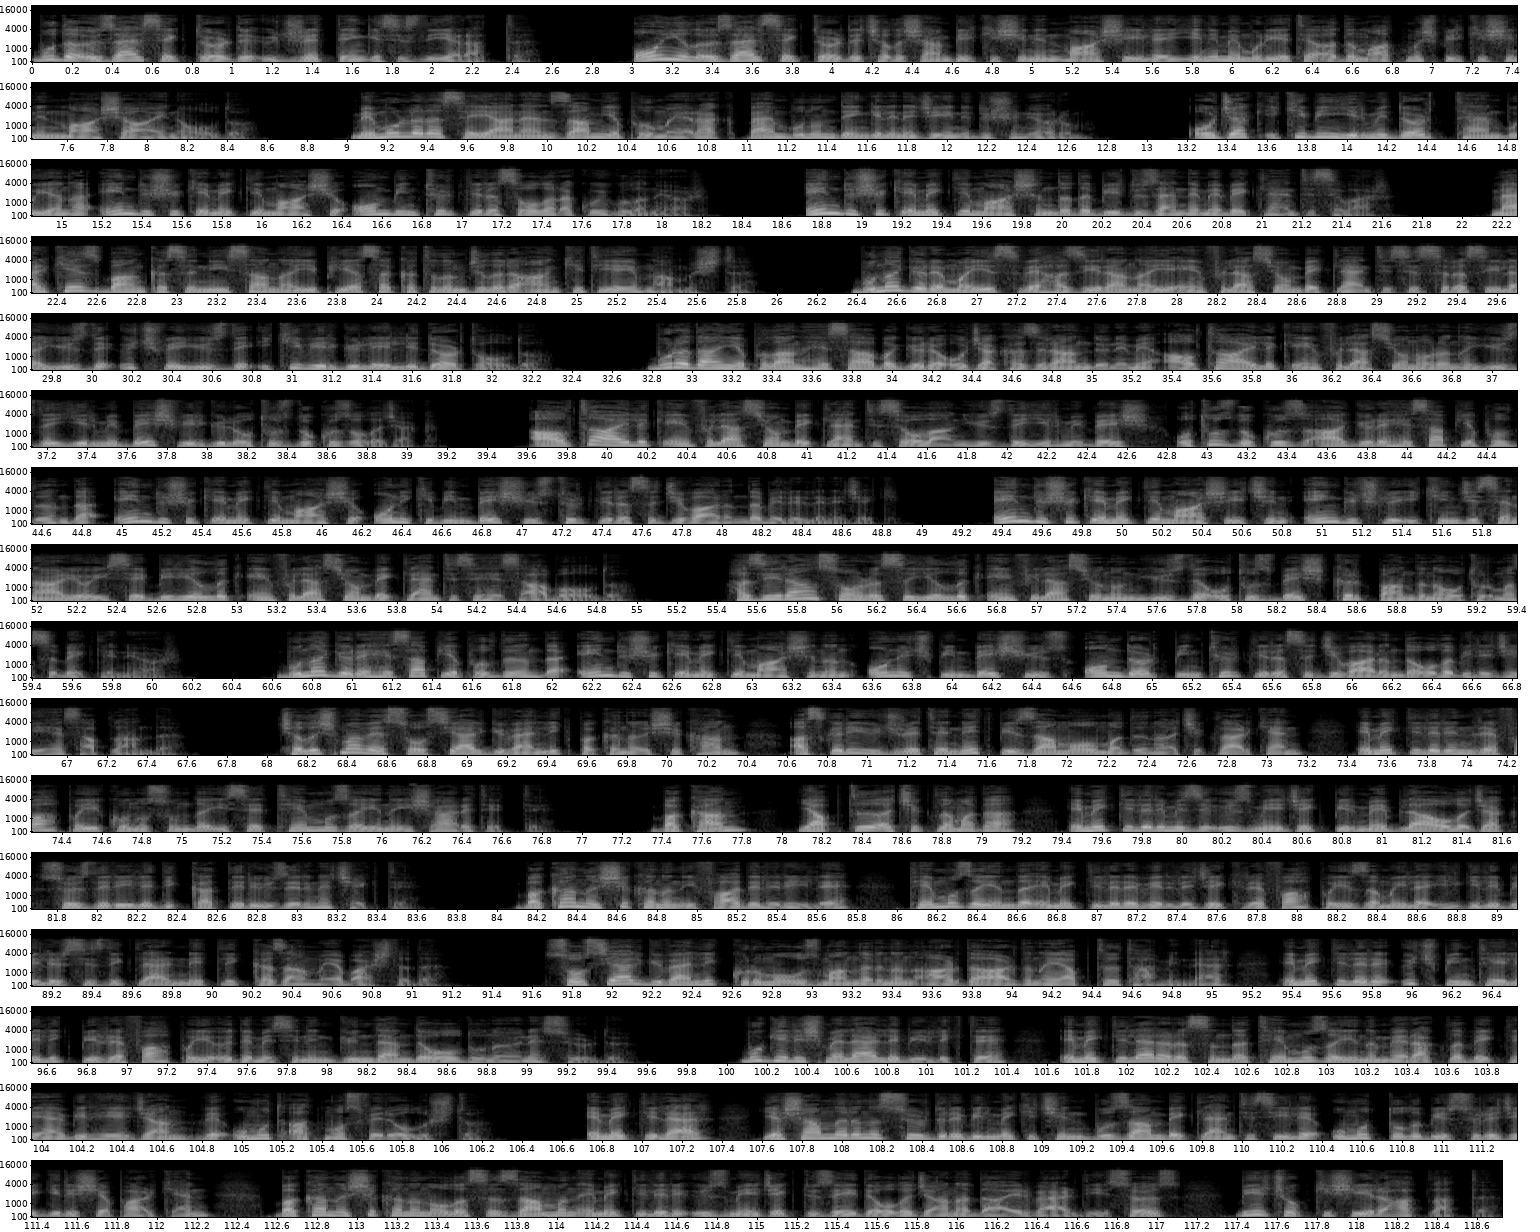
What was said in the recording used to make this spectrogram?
Bu da özel sektörde ücret dengesizliği yarattı. 10 yıl özel sektörde çalışan bir kişinin maaşı ile yeni memuriyete adım atmış bir kişinin maaşı aynı oldu. Memurlara seyyanen zam yapılmayarak ben bunun dengeleneceğini düşünüyorum. Ocak 2024'ten bu yana en düşük emekli maaşı 10 bin Türk Lirası olarak uygulanıyor. En düşük emekli maaşında da bir düzenleme beklentisi var. Merkez Bankası Nisan ayı piyasa katılımcıları anketi yayımlanmıştı. Buna göre Mayıs ve Haziran ayı enflasyon beklentisi sırasıyla %3 ve %2,54 oldu. Buradan yapılan hesaba göre Ocak-Haziran dönemi 6 aylık enflasyon oranı %25,39 olacak. 6 aylık enflasyon beklentisi olan %25-39'a göre hesap yapıldığında en düşük emekli maaşı 12.500 Türk Lirası civarında belirlenecek. En düşük emekli maaşı için en güçlü ikinci senaryo ise bir yıllık enflasyon beklentisi hesabı oldu. Haziran sonrası yıllık enflasyonun %35-40 bandına oturması bekleniyor. Buna göre hesap yapıldığında en düşük emekli maaşının 13.500-14.000 Türk Lirası civarında olabileceği hesaplandı. Çalışma ve Sosyal Güvenlik Bakanı Işıkhan, asgari ücrete net bir zam olmadığını açıklarken, emeklilerin refah payı konusunda ise Temmuz ayını işaret etti. Bakan, yaptığı açıklamada, emeklilerimizi üzmeyecek bir meblağ olacak sözleriyle dikkatleri üzerine çekti. Bakan Işıkhan'ın ifadeleriyle, Temmuz ayında emeklilere verilecek refah payı zamıyla ilgili belirsizlikler netlik kazanmaya başladı. Sosyal Güvenlik Kurumu uzmanlarının ardı ardına yaptığı tahminler, emeklilere 3000 TL'lik bir refah payı ödemesinin gündemde olduğunu öne sürdü. Bu gelişmelerle birlikte, emekliler arasında Temmuz ayını merakla bekleyen bir heyecan ve umut atmosferi oluştu. Emekliler, yaşamlarını sürdürebilmek için bu zam beklentisiyle umut dolu bir sürece giriş yaparken, Bakan Işıkhan'ın olası zammın emeklileri üzmeyecek düzeyde olacağına dair verdiği söz, birçok kişiyi rahatlattı.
